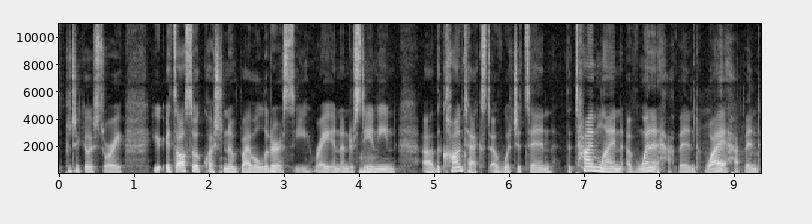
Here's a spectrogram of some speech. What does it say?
particular story? It's also a question of Bible literacy, right, and understanding Mm-hmm. uh, the context of which it's in, the timeline of when it happened, why it happened,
